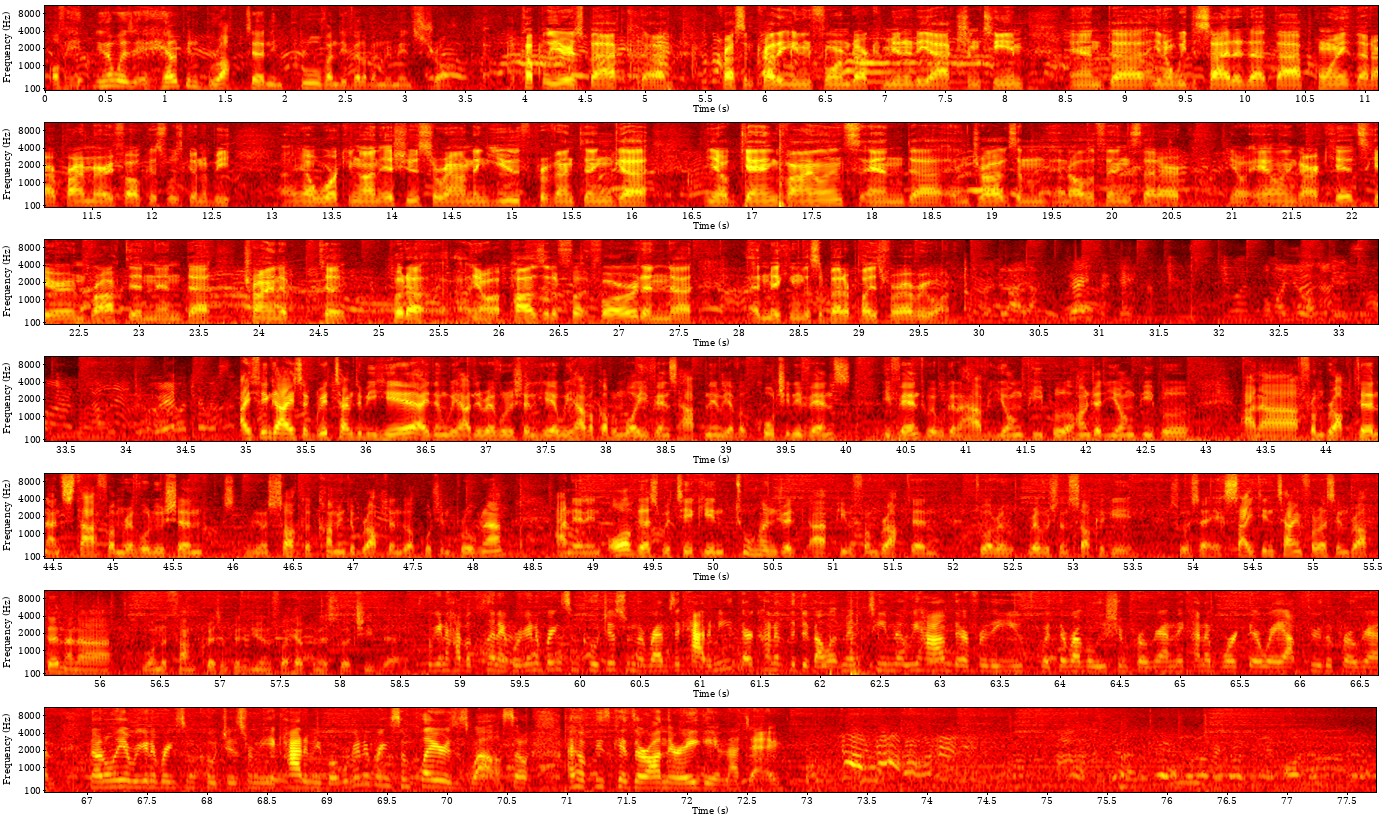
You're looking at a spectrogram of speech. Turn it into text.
of you know helping Brockton improve and develop and remain strong. A couple years back, um, Crescent Credit Union formed our community action team, and uh, you know we decided at that point that our primary focus was going to be uh, you know working on issues surrounding youth, preventing uh, you know gang violence and uh, and drugs and, and all the things that are you know ailing our kids here in Brockton and uh, trying to, to put a you know a positive foot forward and uh, and making this a better place for everyone. I think it's a great time to be here. I think we had the revolution here. We have a couple more events happening. We have a coaching events event where we're going to have young people, 100 young people and uh, from Brockton and staff from Revolution you know, Soccer coming to Brockton to a coaching program. And then in August, we're taking 200 uh, people from Brockton to a Re Revolution Soccer game. So it's an exciting time for us in Brockton, and uh, we want to thank Crescent Credit Union for helping us to achieve that. We're going to have a clinic. We're going to bring some coaches from the Revs Academy. They're kind of the development team that we have. They're for the youth with the Revolution program. They kind of work their way up through the program. Not only are we going to bring some coaches from the academy, but we're going to bring some players as well. So I hope these kids are on their A game that day.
